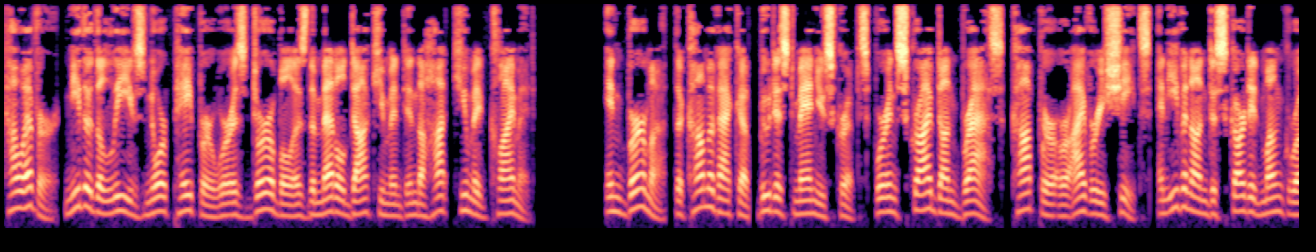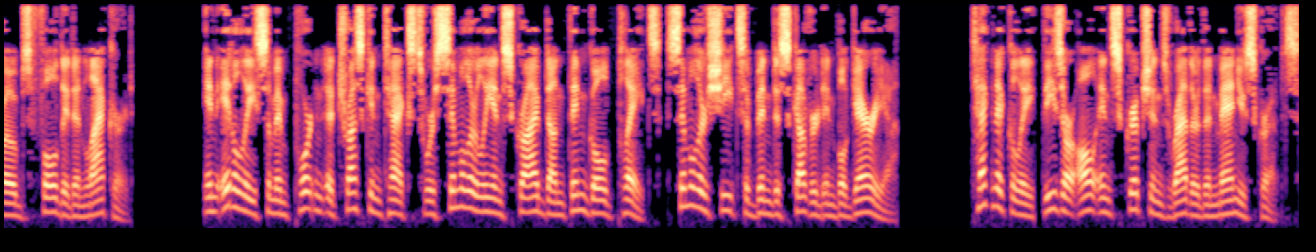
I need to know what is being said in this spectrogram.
However, neither the leaves nor paper were as durable as the metal document in the hot, humid climate. In Burma, the Kammavaca, Buddhist manuscripts, were inscribed on brass, copper or ivory sheets, and even on discarded monk robes folded and lacquered. In Italy some important Etruscan texts were similarly inscribed on thin gold plates, similar sheets have been discovered in Bulgaria. Technically, these are all inscriptions rather than manuscripts.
